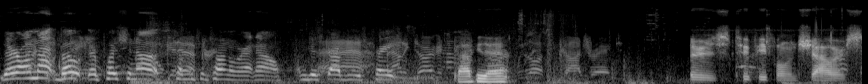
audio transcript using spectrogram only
They're on that boat. They're pushing up, coming to tunnel right now. I'm just grabbing these crates. Copy that. We lost the contract. There's two people in showers.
